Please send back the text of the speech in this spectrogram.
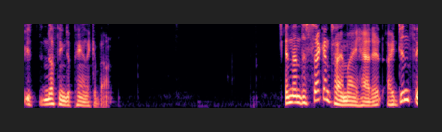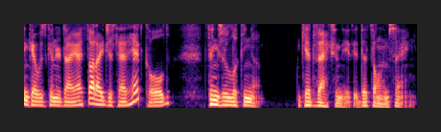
It's nothing to panic about. And then the second time I had it, I didn't think I was going to die. I thought I just had a head cold. Things are looking up. Get vaccinated. That's all I'm saying.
